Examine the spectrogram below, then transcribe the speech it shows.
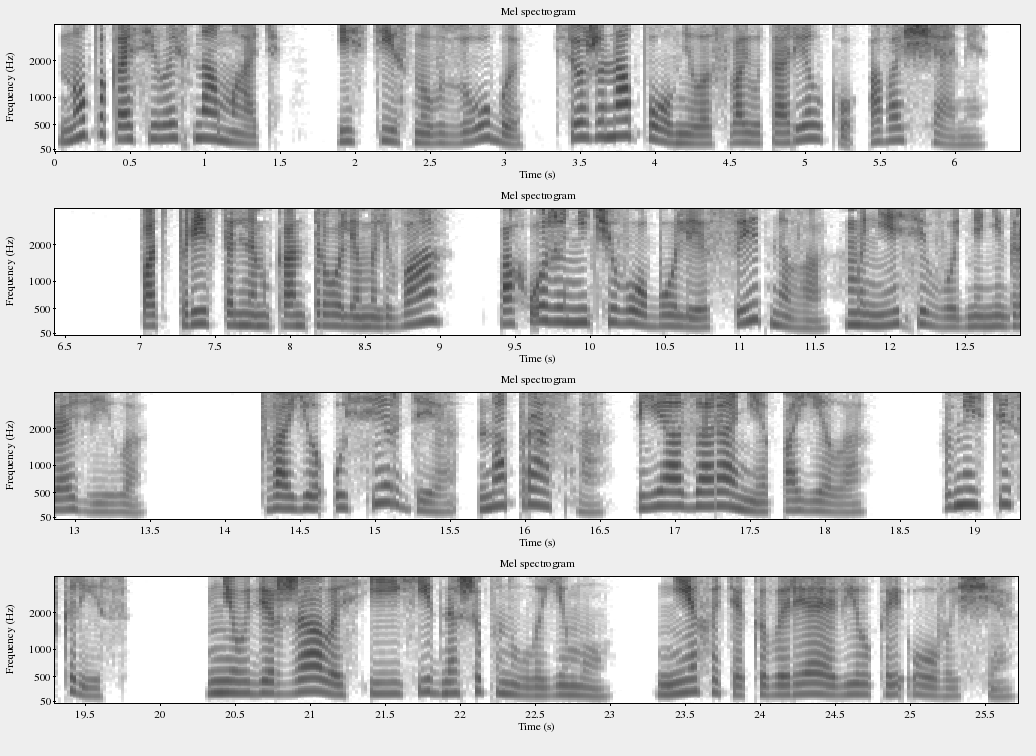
но покосилась на мать и, стиснув зубы, все же наполнила свою тарелку овощами. Под пристальным контролем льва, похоже, ничего более сытного мне сегодня не грозило. «Твое усердие напрасно, я заранее поела, вместе с Крис». Не удержалась и ехидно шепнула ему, нехотя ковыряя вилкой овощи.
